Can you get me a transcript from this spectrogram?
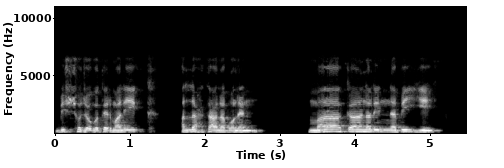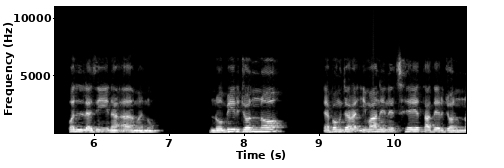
বিশ্ব জগতের মালিক আল্লাহ তাআলা বলেন মা কানা লিন-নাবিয়্যি ওয়াল্লাযীনা আমানু নবীর জন্য এবং যারা ঈমান এনেছে তাদের জন্য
